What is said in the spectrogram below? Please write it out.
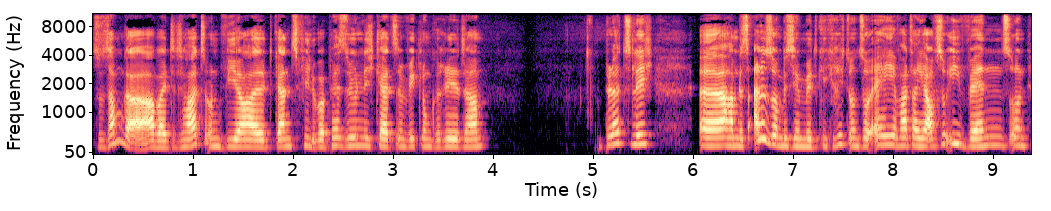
zusammengearbeitet hat und wir halt ganz viel über Persönlichkeitsentwicklung geredet haben. Plötzlich äh, haben das alle so ein bisschen mitgekriegt und so, ey, ihr wart da ja auf so Events und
